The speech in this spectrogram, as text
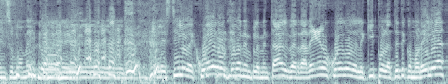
en su momento, el, estilo de juego que van a implementar, el verdadero juego del equipo del Atlético Morelia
